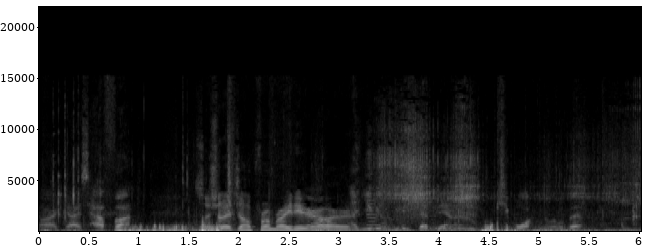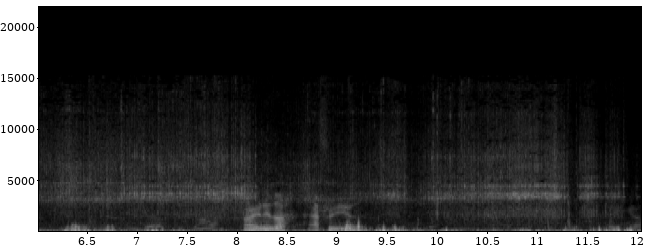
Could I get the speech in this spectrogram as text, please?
All right, guys, have fun. So should I jump from right here or? Uh, you can you can step down and keep walking a little bit. All right, Nida, after you. There you go.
